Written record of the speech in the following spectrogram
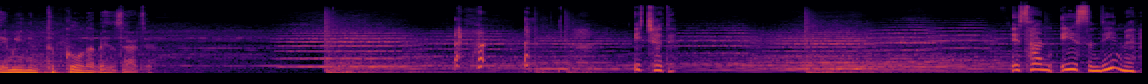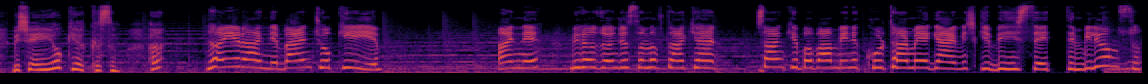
eminim tıpkı ona benzerdi. İç hadi. E sen iyisin değil mi? Bir şeyin yok ya kızım. Ha? Hayır anne ben çok iyiyim. Anne biraz önce sınıftayken sanki babam beni kurtarmaya gelmiş gibi hissettim biliyor musun?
